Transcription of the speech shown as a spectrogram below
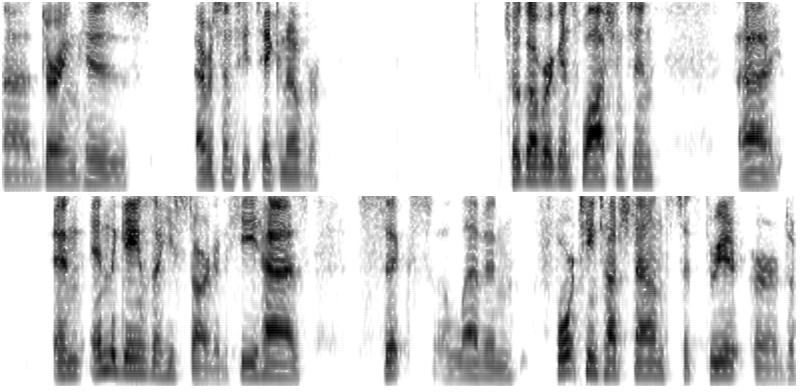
uh, during his ever since he's taken over. Took over against Washington. Uh, and in the games that he started, he has 6, 11, 14 touchdowns to three or to,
